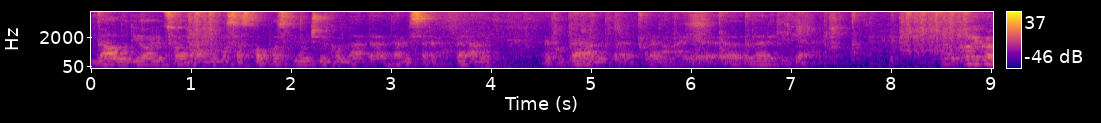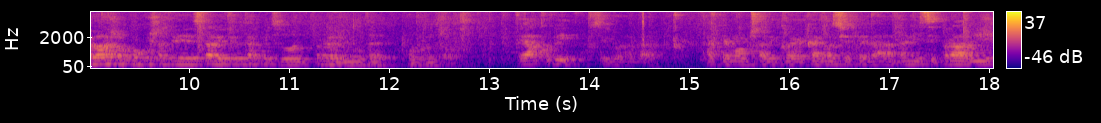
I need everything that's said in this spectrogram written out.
da ovu dionicu odradimo sa 100% učinkom da, da, da bi se rekuperali, rekuperali pre, pre onaj e, veliki tjedan. Koliko je važno pokušati staviti utakmicu od prve minute pod kontrolu? jako bitno, sigurno da takve momčadi koje kad osjete da, da nisi pravi,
